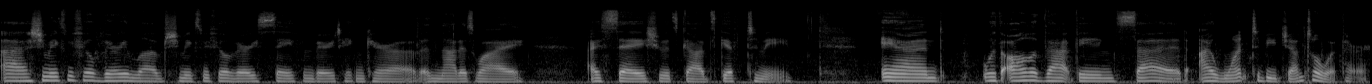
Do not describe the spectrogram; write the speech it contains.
Uh, she makes me feel very loved. She makes me feel very safe and very taken care of. And that is why I say she was God's gift to me. And with all of that being said, I want to be gentle with her.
